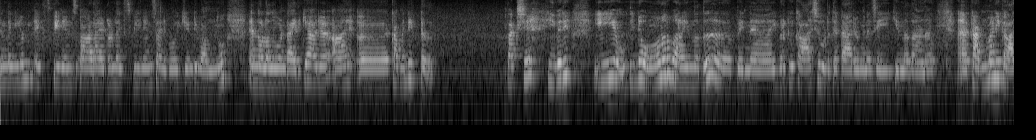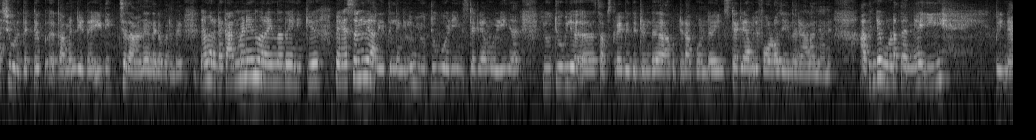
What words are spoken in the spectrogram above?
എന്തെങ്കിലും എക്സ്പീരിയൻസ് ബാഡായിട്ടുള്ള എക്സ്പീരിയൻസ് അനുഭവിക്കേണ്ടി വന്നു എന്നുള്ളത് കൊണ്ടായിരിക്കും അവർ ആ കമന്റ് ഇട്ടത്. പക്ഷേ ഇവർ ഈ ഇതിന്റെ ഓണർ പറയുന്നത് പിന്നെ ഇവർക്ക് കാശ് കൊടുത്തിട്ട് ആരും ഇങ്ങനെ ചെയ്യിക്കുന്നതാണ്. കൺമണി കാശ് കൊടുത്തിട്ട് കമന്റ് ഇട ഇടിച്ചതാണ് എന്നൊക്കെ പറഞ്ഞിട്ട്. ഞാൻ പറയട്ടെ കൺമണി എന്ന് പറയുന്നത് എനിക്ക് പേഴ്സണലി അറിയത്തില്ലെങ്കിലും യൂട്യൂബ് വഴി ഇൻസ്റ്റാഗ്രാം വഴി ഞാൻ യൂട്യൂബിൽ സബ്സ്ക്രൈബ് ചെയ്തിട്ടുണ്ട് ആ കുട്ടിയുടെ അക്കൗണ്ട് ഇൻസ്റ്റാഗ്രാമിൽ ഫോളോ ചെയ്യുന്ന ഒരാളാണ് ഞാൻ അതിന്റെ കൂടെ തന്നെ ഈ പിന്നെ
